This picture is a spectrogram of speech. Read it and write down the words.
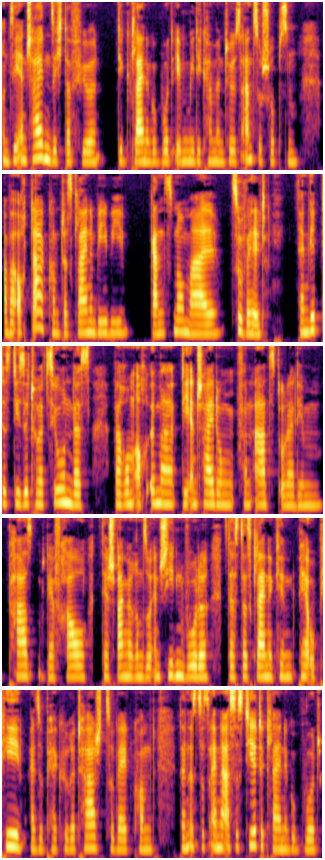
Und sie entscheiden sich dafür, die kleine Geburt eben medikamentös anzuschubsen. Aber auch da kommt das kleine Baby ganz normal zur Welt. Dann gibt es die Situation, dass warum auch immer die Entscheidung von Arzt oder dem Paar der Frau der Schwangeren so entschieden wurde, dass das kleine Kind per OP, also per Curettage zur Welt kommt, dann ist es eine assistierte kleine Geburt,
